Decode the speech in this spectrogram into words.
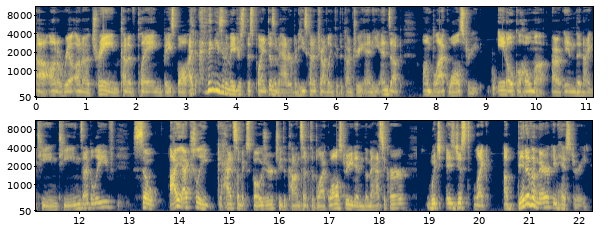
uh, on a rail on a train, kind of playing baseball. I, th- I think he's in the majors at this point. It doesn't matter, but he's kind of traveling through the country, and he ends up on Black Wall Street in Oklahoma uh, in the 19 teens, I believe. So I actually had some exposure to the concept of Black Wall Street and the massacre which is just like a bit of American history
